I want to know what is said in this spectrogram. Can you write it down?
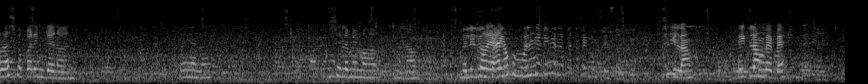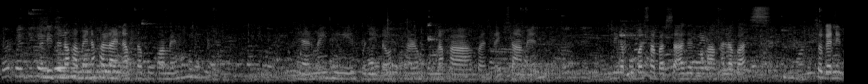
Oras ko pa rin ganun. Kaya lang. Sila may mga, ano. Dali So, ano ko muna? Sige lang. Wait lang, bebe. Nandito na kami, naka-line up na po kami. Ayan, may hingin po dito. Meron pong nakabantay sa amin. Hindi ka po basta-basta agad makakalabas. So, ganito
